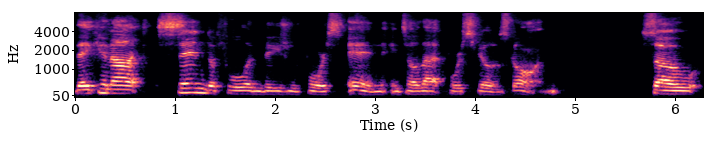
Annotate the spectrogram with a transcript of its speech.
they cannot send a full invasion force in until that force field is gone. So,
